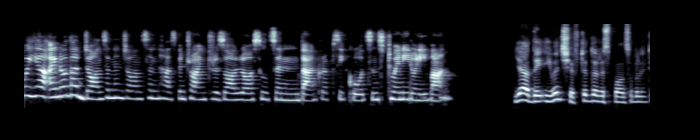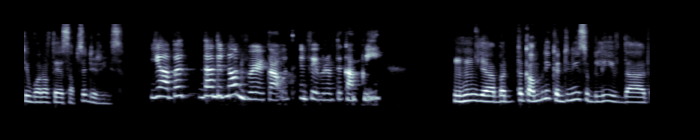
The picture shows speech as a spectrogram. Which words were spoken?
Oh yeah, I know that Johnson and Johnson has been trying to resolve lawsuits in bankruptcy court since 2021. Yeah, they even shifted the responsibility one of their subsidiaries. Yeah, but that did not work out in favor of the company. Mm-hmm, yeah, but the company continues to believe that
